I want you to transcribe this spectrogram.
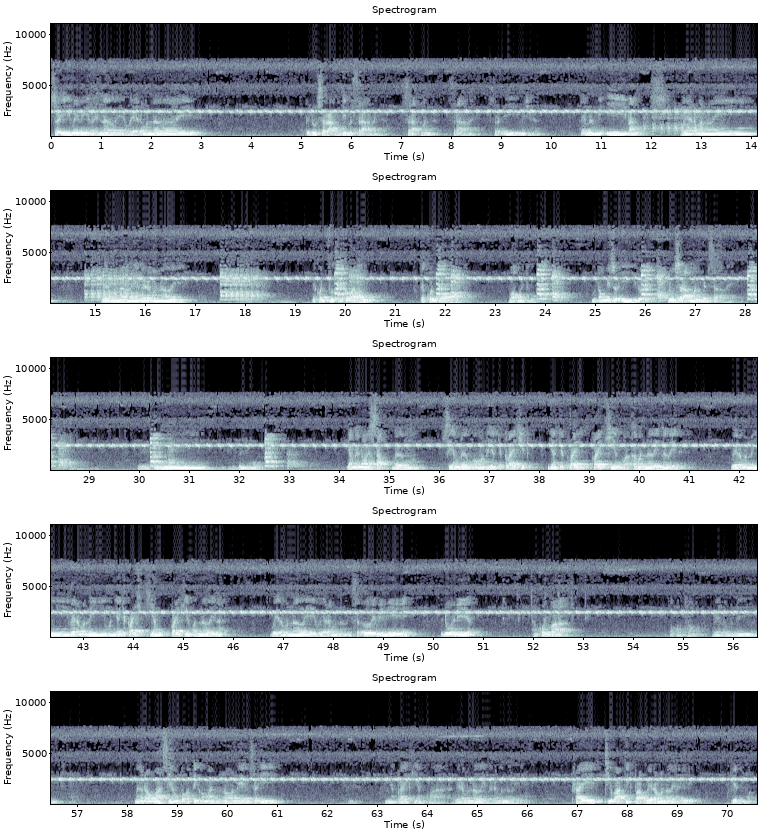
สรีไม่มีเลยเนยเวรมันเนย ไปดูสระบางทีมันสระอะไรสระมันสระอะไรสระอีไม่ใช่ให้มันมีอีบ้างเวรมันยเวรมันยเวรมันยไอ้คนฝึกก็ว่าถูก แต่คนบอกบอกไม่ถูก มันต้องมีสระอีด้วยดูสระมันเป็นสระอะไรมันเป็นจมูก อย่างน้อยๆสับเดิมเสียงเดิมของมันยังจะใกล้ชิด ยังจะใกล้ใกล้เคียงกว่าคำว่าเนยเนยเนี่ยเวรมณีเวรมณีมันยังจะใกล้เคียงใกล้เคียงกว่าเนยนะเวรมเนยเวรมเนยสเอยไม่มีดูให้ดีอะทั้งคนว่าสองคนท่องเวรมณีแม้เราว่าเสียงปกติของมันนอนเนนสอี มันยังใกล้เคียงกว่า เวรมเนยเวรมเนยใครที่ว่าติดปากเวรมเนยให้เปลี่ยนให้หมด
